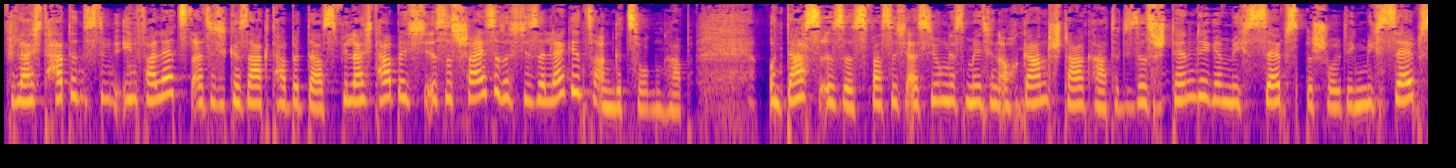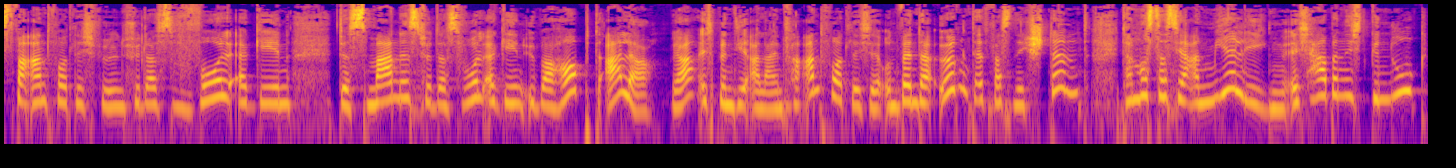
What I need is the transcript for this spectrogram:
vielleicht hat es ihn verletzt, als ich gesagt habe das, vielleicht habe ich, ist es scheiße, dass ich diese Leggings angezogen habe. Und das ist es, was ich als junges Mädchen auch ganz stark hatte, dieses ständige mich selbst beschuldigen, mich selbst verantwortlich fühlen für das Wohlergehen des Mannes, für das Wohlergehen überhaupt aller. Ja, ich bin die allein Verantwortliche. Und wenn da irgendetwas nicht stimmt, dann muss das ja an mir liegen. Ich habe nicht genug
